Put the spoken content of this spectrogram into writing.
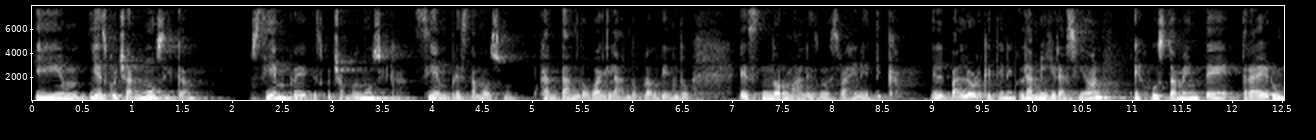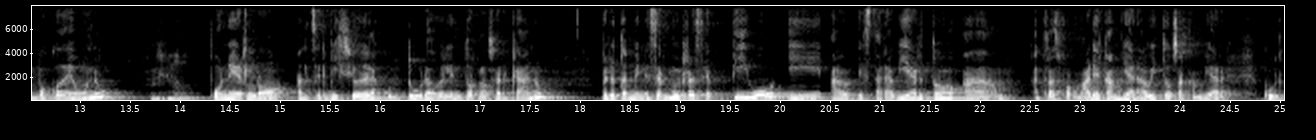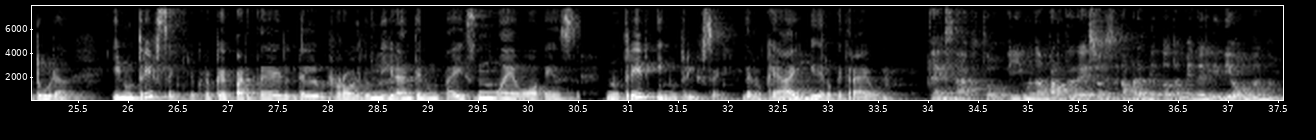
Y, y escuchar música. Siempre escuchamos música, siempre estamos cantando, bailando, aplaudiendo. Es normal, es nuestra genética. El valor que tiene la migración es justamente traer un poco de uno, ponerlo al servicio de la cultura o del entorno cercano pero también es ser muy receptivo y estar abierto a, transformar y a cambiar hábitos, a cambiar cultura y nutrirse. Yo creo que parte del, rol de un migrante en un país nuevo es nutrir y nutrirse de lo que hay y de lo que trae uno. Exacto, y una parte de eso es aprendiendo también el idioma, ¿no?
